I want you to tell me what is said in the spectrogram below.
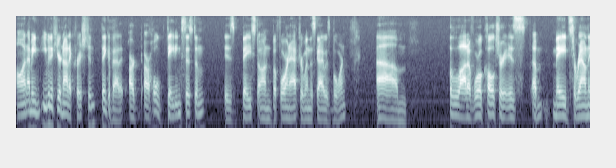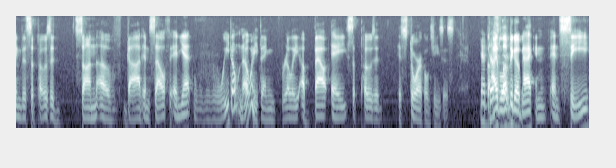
on. I mean, even if you're not a Christian, think about it. Our our whole dating system is based on before and after when this guy was born. Um, a lot of world culture is um, made surrounding the supposed son of God himself, and yet we don't know anything really about a supposed historical Jesus. Yeah, I'd love to go back and, and see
